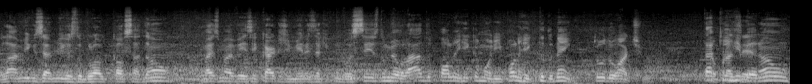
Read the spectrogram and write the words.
Olá, amigos e amigas do blog Calçadão. Mais uma vez, Ricardo Jimenez aqui com vocês. Do meu lado, Paulo Henrique Amorim. Paulo Henrique, tudo bem? Tudo ótimo. Está é aqui prazer. em Ribeirão,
